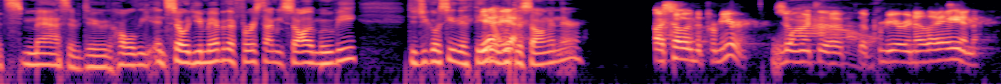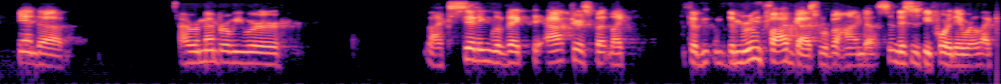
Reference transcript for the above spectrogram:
It's massive, dude. Holy. And so, do you remember the first time you saw the movie? Did you go see the theater Yeah, with yeah. the song in there? I saw it in the premiere. So we went to the, the premiere in LA and and uh, I remember we were like sitting with like the actors, but like the the Maroon Five guys were behind us, and this is before they were like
